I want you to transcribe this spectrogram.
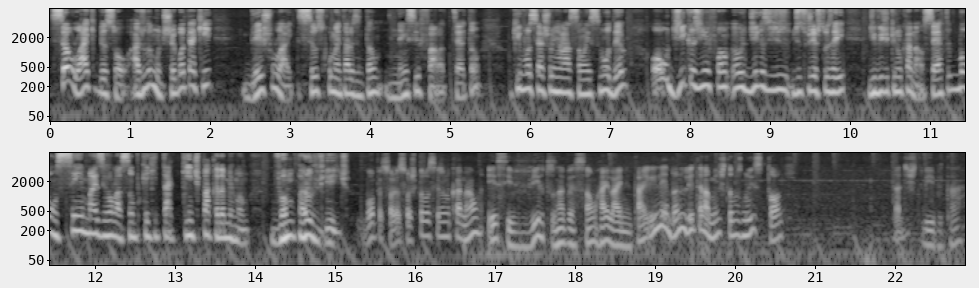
Seu like, pessoal, ajuda muito. Chegou até aqui, deixa o like. Seus comentários, então, nem se fala, certo? Então, o que você achou em relação a esse modelo ou dicas de, inform... ou dicas de, de, sugestões aí de vídeo aqui no canal, certo? Bom, sem mais enrolação, porque aqui tá quente pra caramba, irmão. Vamos para o vídeo. Bom, pessoal, olha só hoje para vocês no canal esse Virtus na versão Highline, tá? E lembrando, literalmente estamos no estoque da Distrib, tá?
